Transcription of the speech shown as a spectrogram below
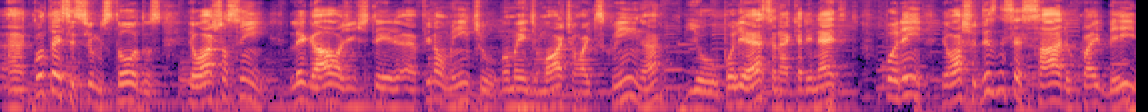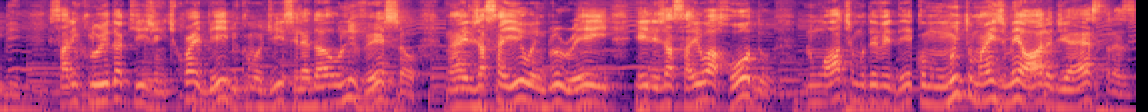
É, quanto a esses filmes todos, eu acho assim legal a gente ter é, finalmente o Mamãe de Morte em widescreen, né? E o Poliéster, né? Que era inédito. Porém, eu acho desnecessário Cry Baby estar incluído aqui, gente. Cry Baby, como eu disse, ele é da Universal, né? Ele já saiu em Blu-ray, ele já saiu a rodo num ótimo DVD com muito mais de meia hora de extras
